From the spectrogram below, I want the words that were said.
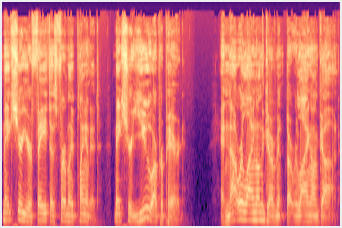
Make sure your faith is firmly planted. Make sure you are prepared and not relying on the government, but relying on God.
